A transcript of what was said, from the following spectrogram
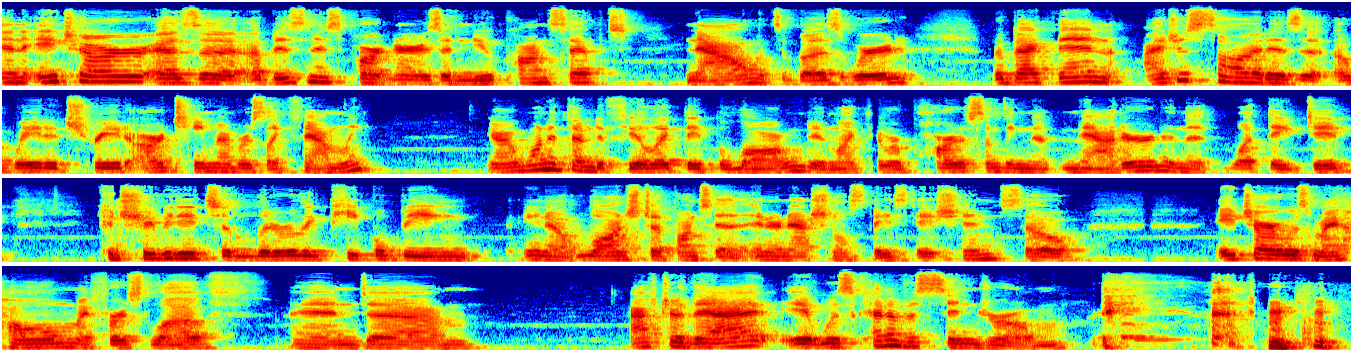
and HR as a, a business partner is a new concept now, it's a buzzword. But back then, I just saw it as a, a way to treat our team members like family. You know, I wanted them to feel like they belonged and like they were part of something that mattered and that what they did contributed to literally people being, you know, launched up onto the International Space Station. So HR was my home, my first love. And um, after that, it was kind of a syndrome.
